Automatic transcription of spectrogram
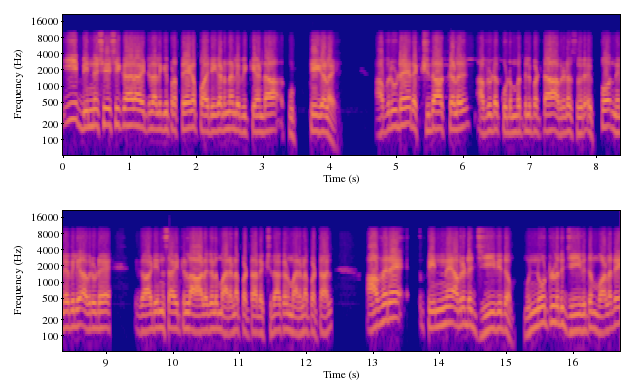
ഈ ഭിന്നശേഷിക്കാരായിട്ടുള്ള അല്ലെങ്കിൽ പ്രത്യേക പരിഗണന ലഭിക്കേണ്ട കുട്ടികളെ അവരുടെ രക്ഷിതാക്കൾ അവരുടെ കുടുംബത്തിൽപ്പെട്ട അവരുടെ സുര ഇപ്പോൾ നിലവിൽ അവരുടെ ഗാർഡിയൻസ് ആയിട്ടുള്ള ആളുകൾ മരണപ്പെട്ടാൽ രക്ഷിതാക്കൾ മരണപ്പെട്ടാൽ അവരെ പിന്നെ അവരുടെ ജീവിതം മുന്നോട്ടുള്ളൊരു ജീവിതം വളരെ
